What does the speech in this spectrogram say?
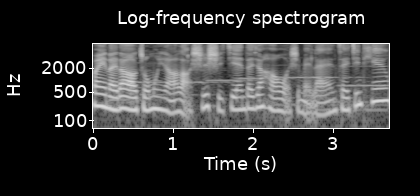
欢迎来到啄木鸟老师时间，大家好，我是美兰。在今天，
